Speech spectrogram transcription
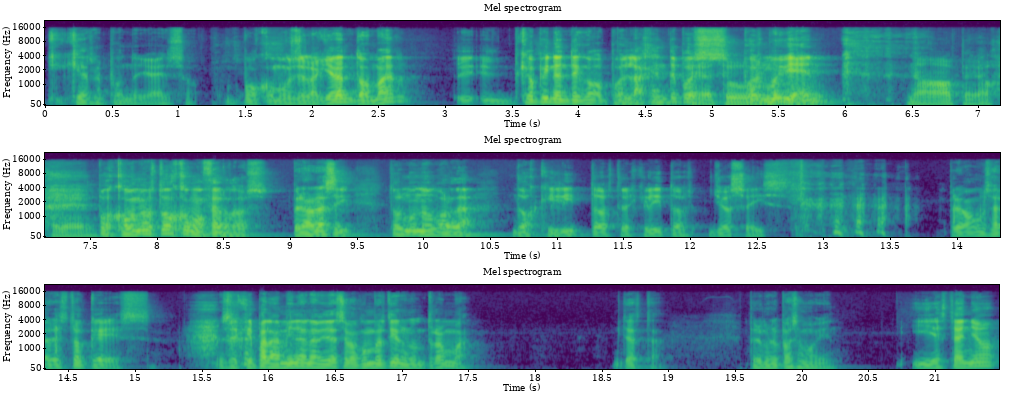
¿qué, qué respondo yo a eso? Pues como se la quieran tomar, ¿qué opinión tengo? Pues la gente, pues, tú- pues muy bien. No, pero joder. Pues comemos todos como cerdos. Pero ahora sí, todo el mundo engorda dos kilitos, tres kilitos, yo seis. Pero vamos a ver, ¿esto qué es? Pues es que para mí la Navidad se va a convertir en un trauma. Ya está. Pero me lo paso muy bien. Y este año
